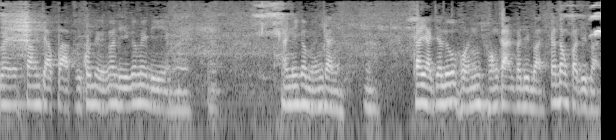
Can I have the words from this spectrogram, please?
ไปฟังจากปากคนอื่นก็ดีก็ไม่ดีอย่างไรอันนี้ก็เหมือนกัน ถ้าอยากจะรู้ผลของการปฏิบัติก็ต้องปฏิบัติ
